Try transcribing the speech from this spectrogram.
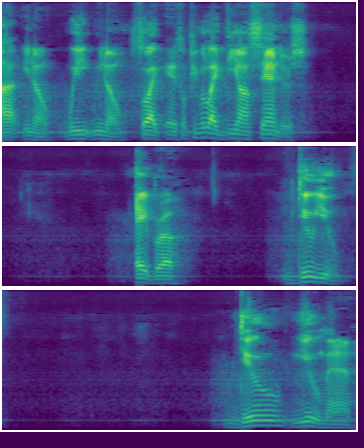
Uh, you know, we, you know, so like, and so people like Deion Sanders, hey, bro, do you. Do you, man.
